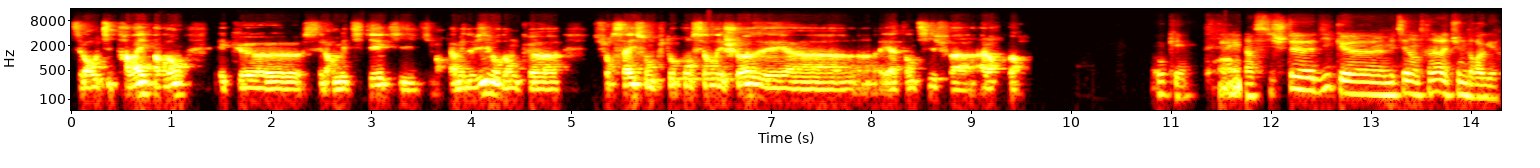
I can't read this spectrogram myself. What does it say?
c'est leur outil de travail, pardon, et que c'est leur métier qui, qui, leur permet de vivre. Donc, sur ça, ils sont plutôt conscients des choses et, et attentifs à, à, leur corps. Ok. Alors, si je te dis que le métier d'entraîneur est une drogue,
